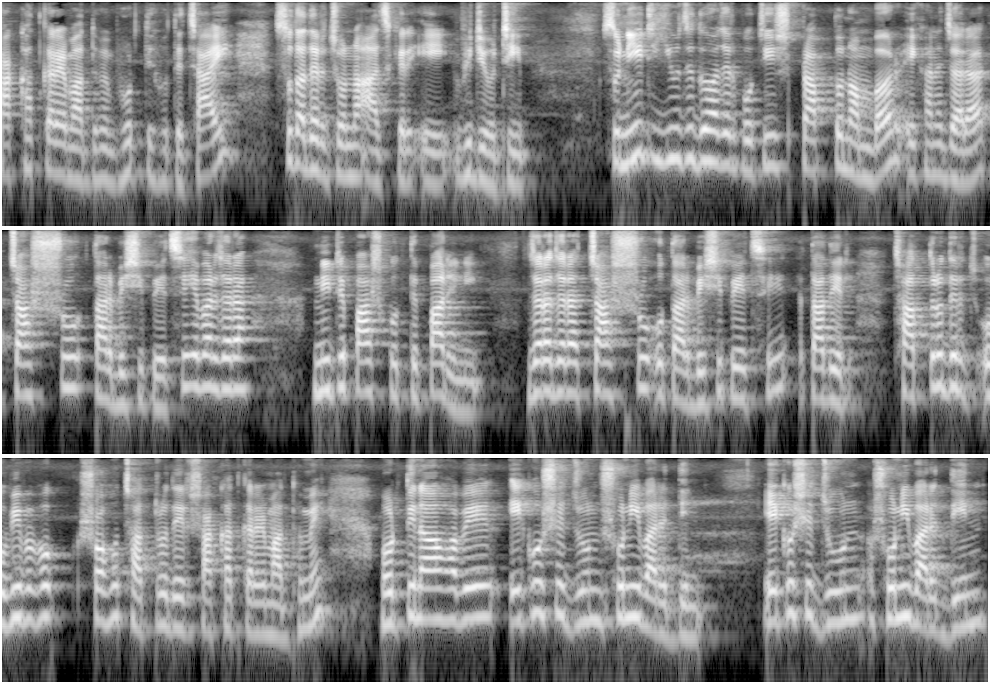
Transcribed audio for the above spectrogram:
সাক্ষাৎকারের মাধ্যমে ভর্তি হতে চায় সো তাদের জন্য আজকের এই ভিডিওটি। সো নিট ইউজি দু হাজার পঁচিশ প্রাপ্ত নম্বর, এখানে যারা চারশো তার বেশি পেয়েছে, এবার যারা নিটে পাশ করতে পারেনি, যারা যারা চারশো ও তার বেশি পেয়েছে, তাদের ছাত্রদের অভিভাবক সহ ছাত্রদের সাক্ষাৎকারের মাধ্যমে ভর্তি নেওয়া হবে একুশে জুন শনিবারের দিন। একুশে জুন শনিবারের দিন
